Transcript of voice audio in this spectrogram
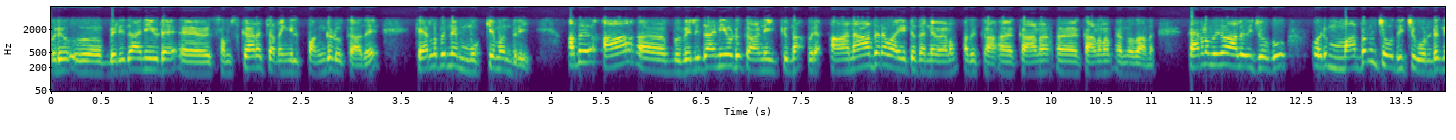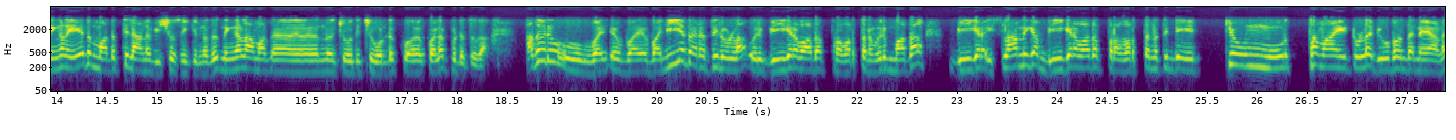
ഒരു ബലിദാനിയുടെ സംസ്കാര ചടങ്ങിൽ പങ്കെടുക്കാതെ കേരളത്തിന്റെ മുഖ്യമന്ത്രി അത് ആ വെലിദാനിയോട് കാണിക്കുന്ന ഒരു അനാദരവായിട്ട് തന്നെ വേണം അത് കാണണം എന്നതാണ്. കാരണം നിങ്ങൾ ആലോചിച്ച് നോക്കൂ ഒരു മതം ചോദിച്ചുകൊണ്ട് നിങ്ങൾ ഏത് മതത്തിലാണ് വിശ്വസിക്കുന്നത് നിങ്ങൾ ആ മത ചോദിച്ചുകൊണ്ട് കൊലപ്പെടുത്തുക. അതൊരു വലിയ തരത്തിലുള്ള ഒരു ഭീകരവാദ പ്രവർത്തനം ഒരു മത ഭീകര ഇസ്ലാമിക ഭീകരവാദ പ്രവർത്തനത്തിന്റെ ഏറ്റവും മൂർത്തമായിട്ടുള്ള രൂപം തന്നെയാണ്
